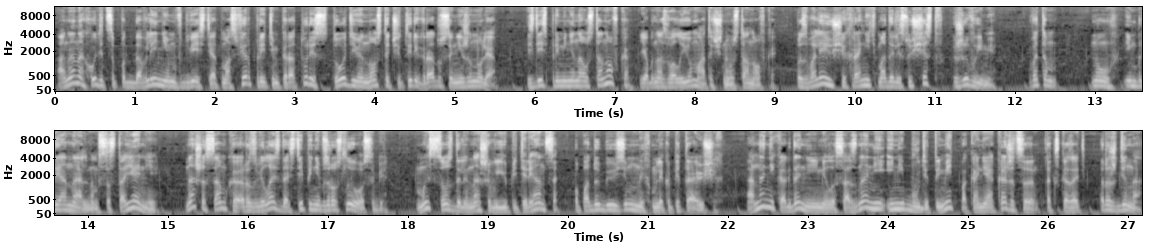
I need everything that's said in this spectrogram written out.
Она находится под давлением в 200 атмосфер при температуре 194 градуса ниже нуля. Здесь применена установка, я бы назвал ее маточная установка, позволяющая хранить модели существ живыми. В этом, ну, эмбриональном состоянии Наша самка развелась до степени взрослой особи. Мы создали нашего юпитерианца по подобию земных млекопитающих. Она никогда не имела сознания и не будет иметь, пока не окажется, так сказать, рождена.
